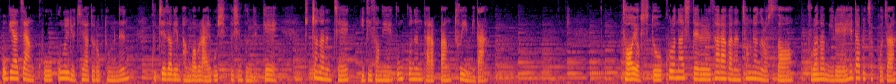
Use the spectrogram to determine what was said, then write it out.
포기하지 않고 꿈을 유지하도록 돕는 구체적인 방법을 알고 싶으신 분들께 추천하는 책 이지성의 꿈꾸는 다락방 2입니다. 저 역시도 코로나 시대를 살아가는 청년으로서 불안한 미래에 해답을 찾고자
